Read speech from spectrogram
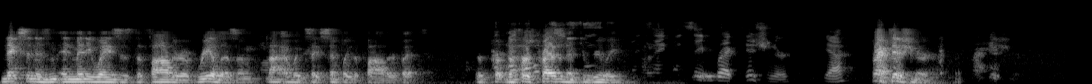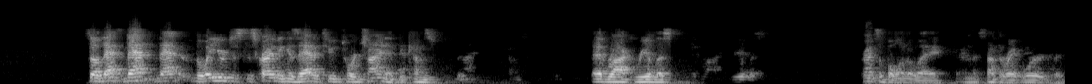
Nixon is, in many ways, is the father of realism. Not, I wouldn't say simply the father, but the, per- the first president to really I'd say practitioner. Yeah. practitioner. So that that that the way you were just describing his attitude toward China becomes bedrock realist principle in a way, and that's not the right word, but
